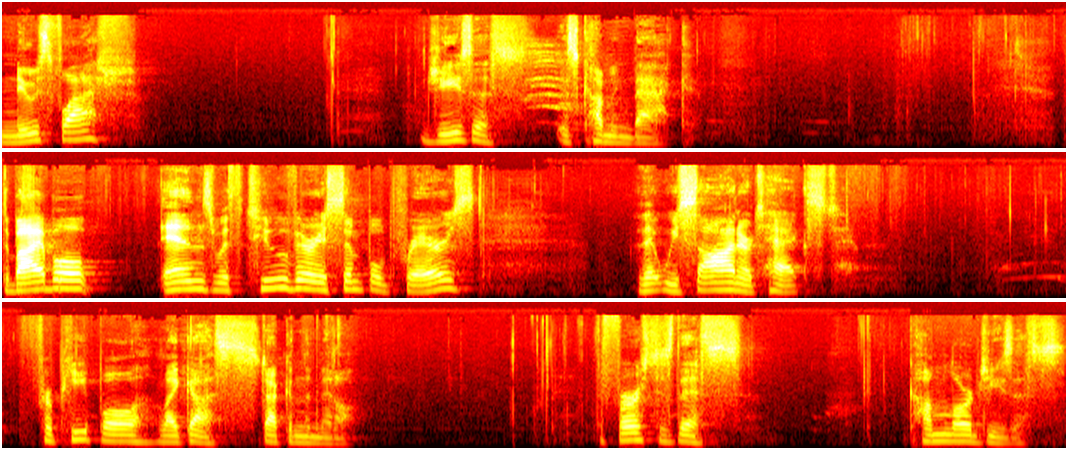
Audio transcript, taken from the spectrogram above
Newsflash Jesus is coming back. The Bible ends with two very simple prayers that we saw in our text for people like us stuck in the middle. The first is this Come, Lord Jesus.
